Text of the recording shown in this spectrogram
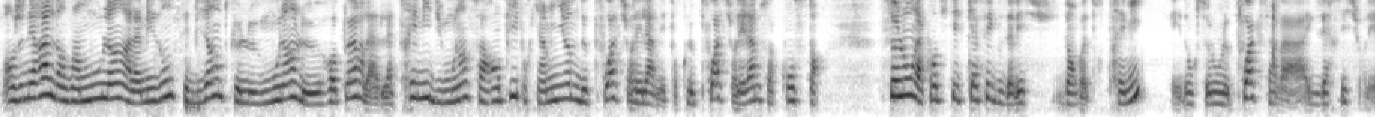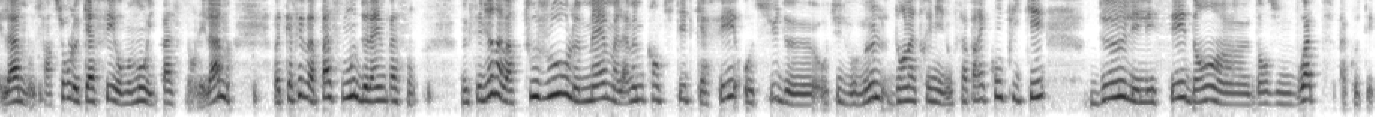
en général, dans un moulin à la maison, c'est bien que le moulin, le hopper, la, la trémie du moulin soit rempli pour qu'il y ait un minimum de poids sur les lames et pour que le poids sur les lames soit constant. Selon la quantité de café que vous avez dans votre trémie, et donc selon le poids que ça va exercer sur les lames, enfin sur le café au moment où il passe dans les lames, votre café va pas se moudre de la même façon. Donc c'est bien d'avoir toujours la même quantité de café au-dessus de, vos meules dans la trémie. Donc ça paraît compliqué de les laisser dans, euh, dans une boîte à côté.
